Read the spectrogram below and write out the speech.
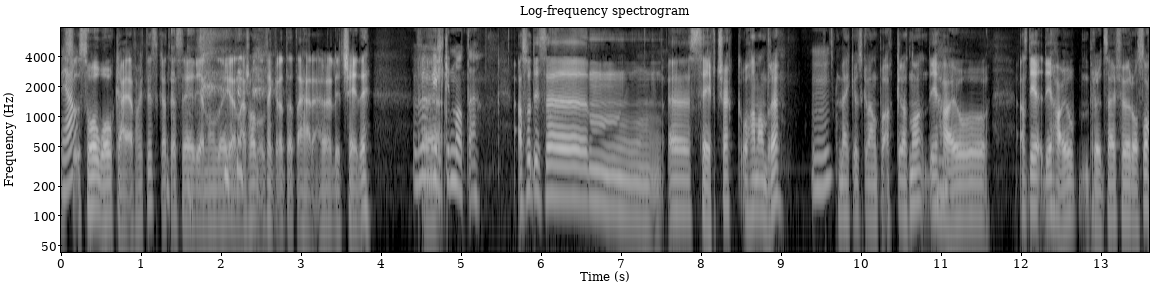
Ja. Så, så woke er jeg faktisk at jeg ser gjennom det greiene her sånn og tenker at dette her er litt shady. På hvilken måte? Altså disse mm, uh, Safechuck og han andre, Mm. som jeg ikke husker navnet på akkurat nå, de har jo Altså, de, de har jo prøvd seg før også.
